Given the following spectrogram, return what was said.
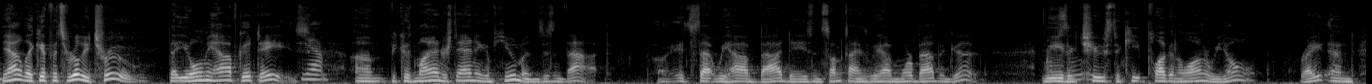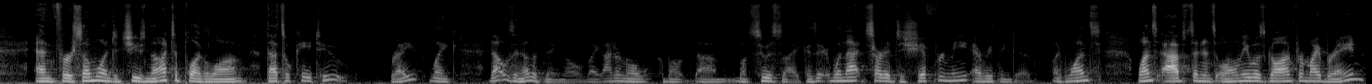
Yeah, like if it's really true that you only have good days. Yeah. Um, because my understanding of humans isn't that. Uh, it's that we have bad days, and sometimes we have more bad than good. We either choose to keep plugging along or we don't, right? And and for someone to choose not to plug along, that's okay too, right? Like that was another thing though. Like I don't know about um, about suicide because when that started to shift for me, everything did. Like once once abstinence only was gone from my brain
